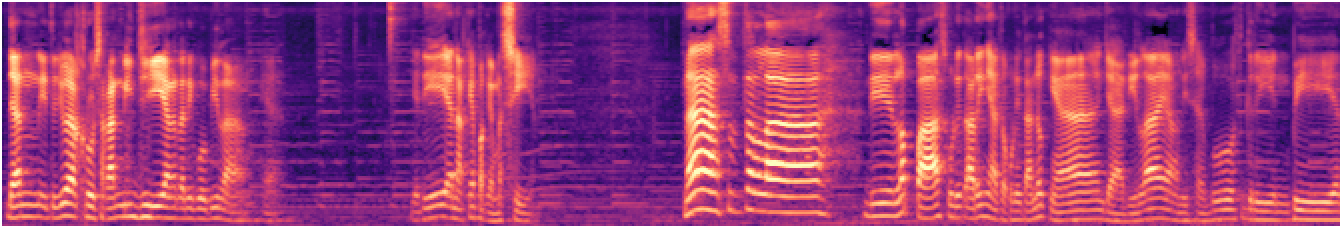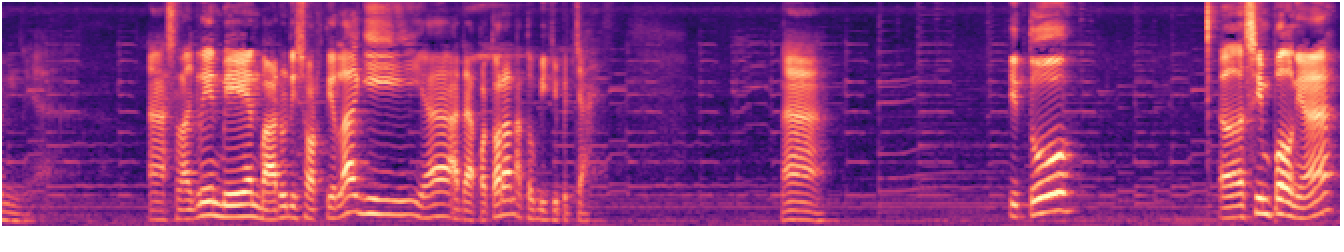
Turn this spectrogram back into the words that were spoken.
dan itu juga kerusakan biji yang tadi gue bilang ya jadi enaknya pakai mesin nah setelah dilepas kulit arinya atau kulit tanduknya jadilah yang disebut green bean ya. Nah setelah green bean baru disortir lagi ya ada kotoran atau biji pecah nah itu uh, simpelnya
